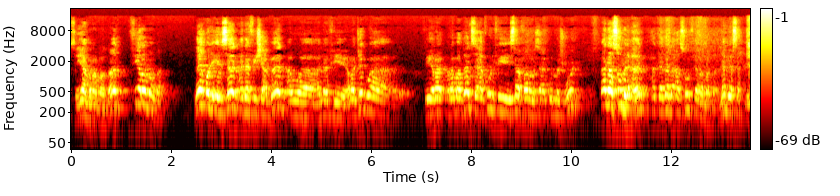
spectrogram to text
صيام رمضان في رمضان. لا يقول الإنسان أنا في شعبان أو أنا في رجب في رمضان سأكون في سفر وسأكون مشغول. فأنا أصوم الآن هكذا لا أصوم في رمضان لم يصح لي.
